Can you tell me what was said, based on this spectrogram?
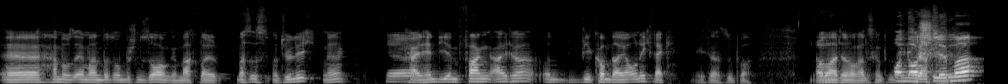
Äh, haben wir uns irgendwann so ein bisschen Sorgen gemacht, weil was ist natürlich, ne? Ja. Kein Handyempfang, Alter, und wir kommen da ja auch nicht weg. Ich sag super. Aber Und- hat ja noch alles ganz gut Und noch geklappt. schlimmer,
